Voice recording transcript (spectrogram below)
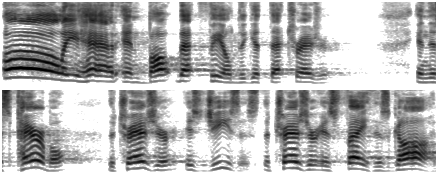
all he had and bought that field to get that treasure. In this parable, the treasure is Jesus. The treasure is faith, is God.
